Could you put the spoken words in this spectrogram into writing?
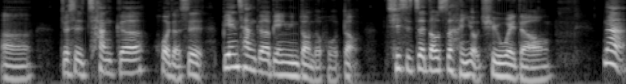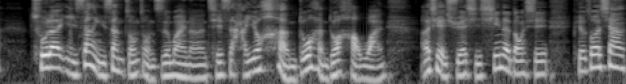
呃，就是唱歌或者是。边唱歌边运动的活动，其实这都是很有趣味的哦。那除了以上以上种种之外呢，其实还有很多很多好玩，而且学习新的东西，比如说像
